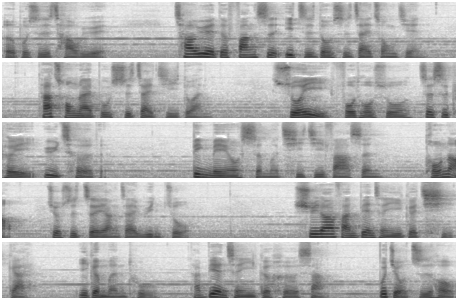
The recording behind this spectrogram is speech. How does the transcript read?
而不是超越。超越的方式一直都是在中间，他从来不是在极端。所以佛陀说这是可以预测的，并没有什么奇迹发生。头脑就是这样在运作。须拉凡变成一个乞丐，一个门徒，他变成一个和尚。不久之后。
